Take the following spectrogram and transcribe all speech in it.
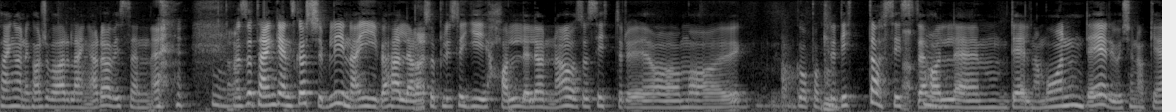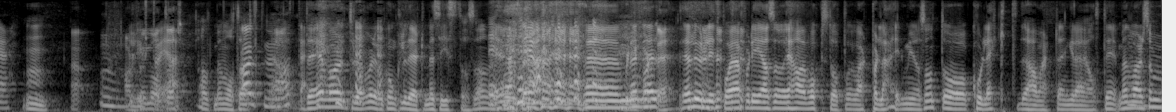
pengene kanskje varer lenger, da, hvis en Men så tenker jeg en skal ikke bli naiv heller, Nei. og så plutselig gi halve lønna, og så sitter du og må gå på kreditt da, siste halve delen av måneden. Det er det jo ikke noe Mm. Ja. Alt med måte. Alt med måte. Alt med Ja. Det var, tror jeg var det vi konkluderte med sist også. Eh, Men jeg, jeg lurer litt på, jeg, fordi altså, jeg har vokst opp og vært på leir mye og sånt, og kollekt det har vært en greie alltid. Men hva er det som,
